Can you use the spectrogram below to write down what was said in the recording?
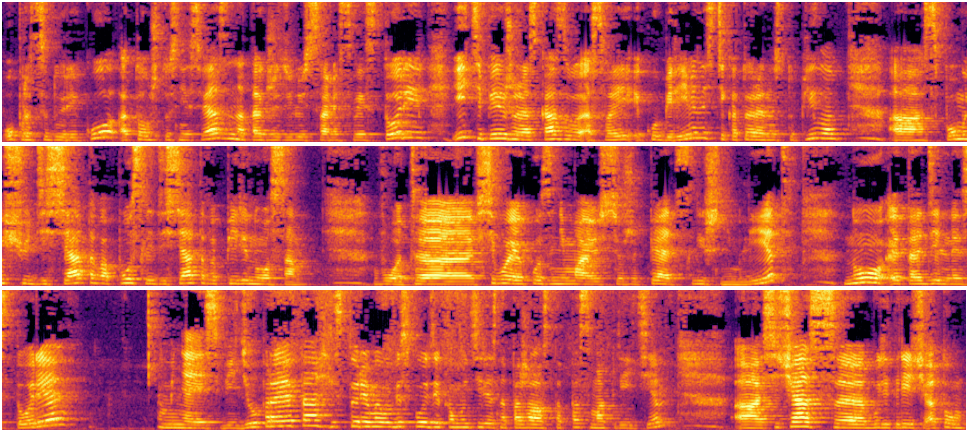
о процедуре ЭКО, о том, что с ней связано, также делюсь с вами своей историей, и теперь уже рассказываю о своей ЭКО-беременности, которая наступила а, с помощью 10 после 10 переноса. Вот, э, всего я ЭКО занимаюсь уже 5 с лишним лет – но это отдельная история. У меня есть видео про это, история моего бесплодия. Кому интересно, пожалуйста, посмотрите. А, сейчас э, будет речь о том,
